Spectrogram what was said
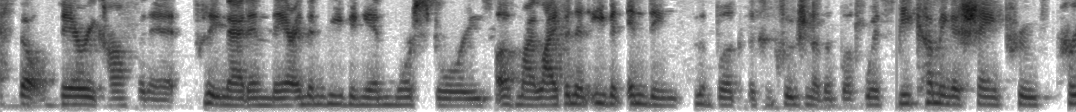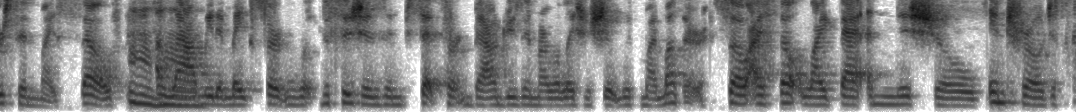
felt very confident putting that in there and then weaving in more stories of my life and then even ending the book, the conclusion of the book with becoming a shame proof person myself mm-hmm. allowed me to make certain decisions and set certain boundaries in my relationship with my mother. So I felt like that initial intro just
